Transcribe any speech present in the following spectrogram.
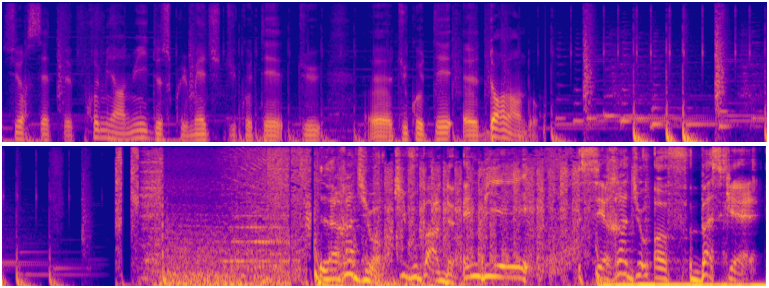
sur cette première nuit de scrimmage du côté euh, euh, d'Orlando. La radio qui vous parle de NBA, c'est Radio Off Basket.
